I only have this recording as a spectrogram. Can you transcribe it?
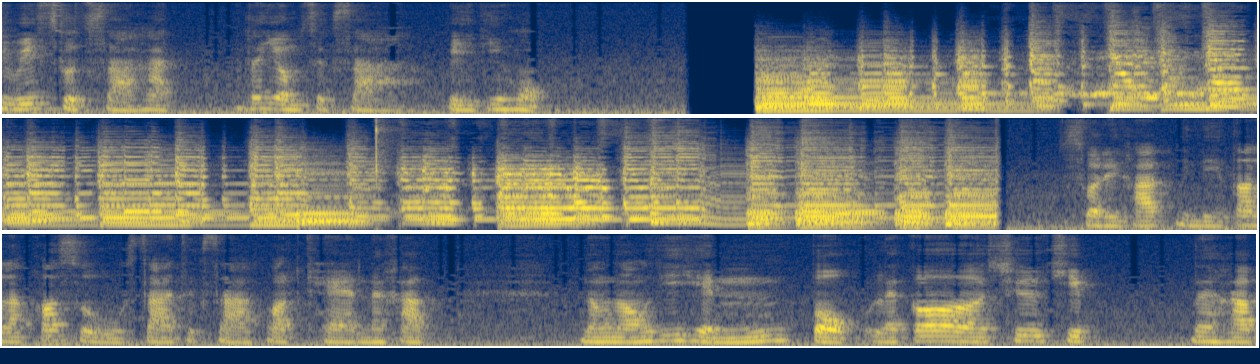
ชีวิตสุดสาหัสมัธยมศึกษาปีที่ 6 สวัสดีครับ ยินดีต้อนรับเข้าสู่สารศึกษาพอดแคสต์นะครับ น้องๆที่เห็นปกและก็ชื่อคลิปนะครับ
